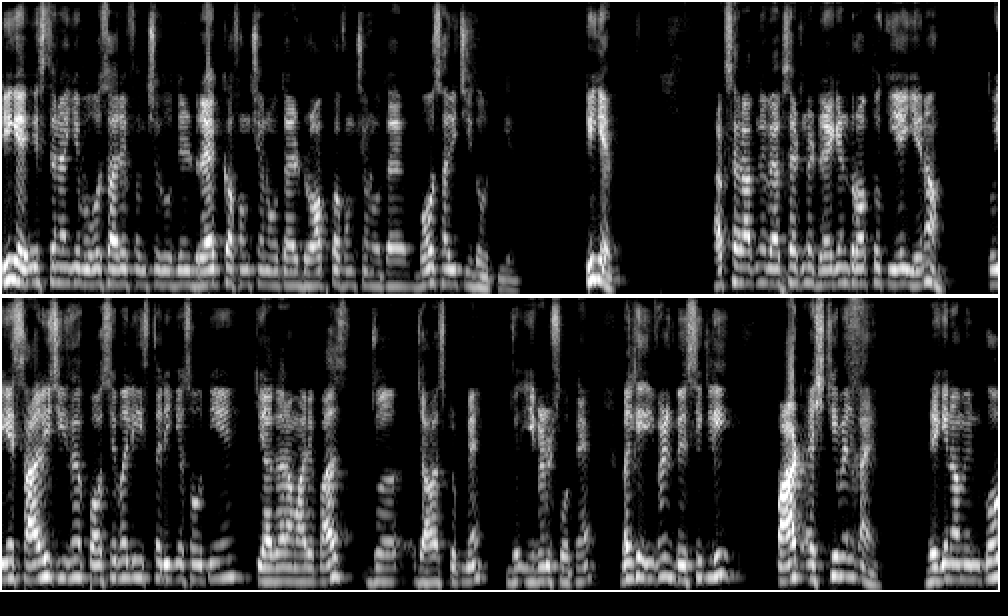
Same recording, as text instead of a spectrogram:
ठीक है, इस तरह के बहुत सारे फ़ंक्शन होते हैं। ड्रैग का फ़ंक्शन होता है ड्रॉप का फ़ंक्शन होता है, बहुत सारी चीज़ें होती है। ठीक है अक्सर आपने वेबसाइट में ड्रैग एंड ड्रॉप तो किया ही है ना? तो ये सारी चीज़ें पॉसिबल ही इस तरीके से होती हैं कि अगर हमारे पास जो जावास्क्रिप्ट में जो इवेंट्स होते हैं, बल्कि इवेंट बेसिकली पार्ट एचटीएमएल का है, लेकिन हम इनको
